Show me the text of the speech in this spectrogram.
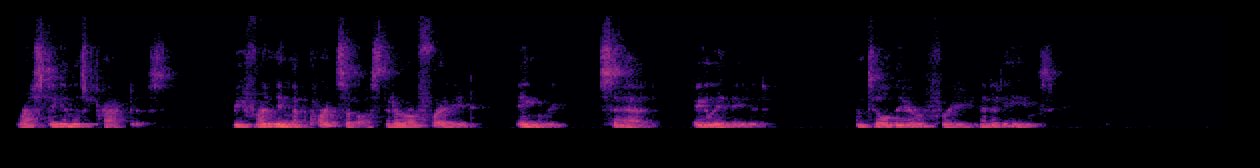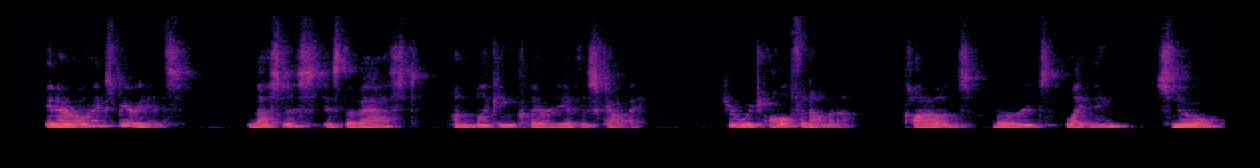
resting in this practice, befriending the parts of us that are afraid, angry, sad, alienated, until they are free and at ease. In our own experience, thusness is the vast, unblinking clarity of the sky through which all phenomena, clouds, birds, lightning, snow,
